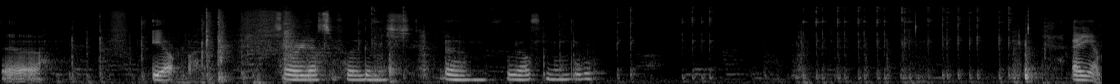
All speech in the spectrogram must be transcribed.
Äh, ja. Sorry, dass die Folge nicht ähm, früher aufgenommen wurde. Äh, ja.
